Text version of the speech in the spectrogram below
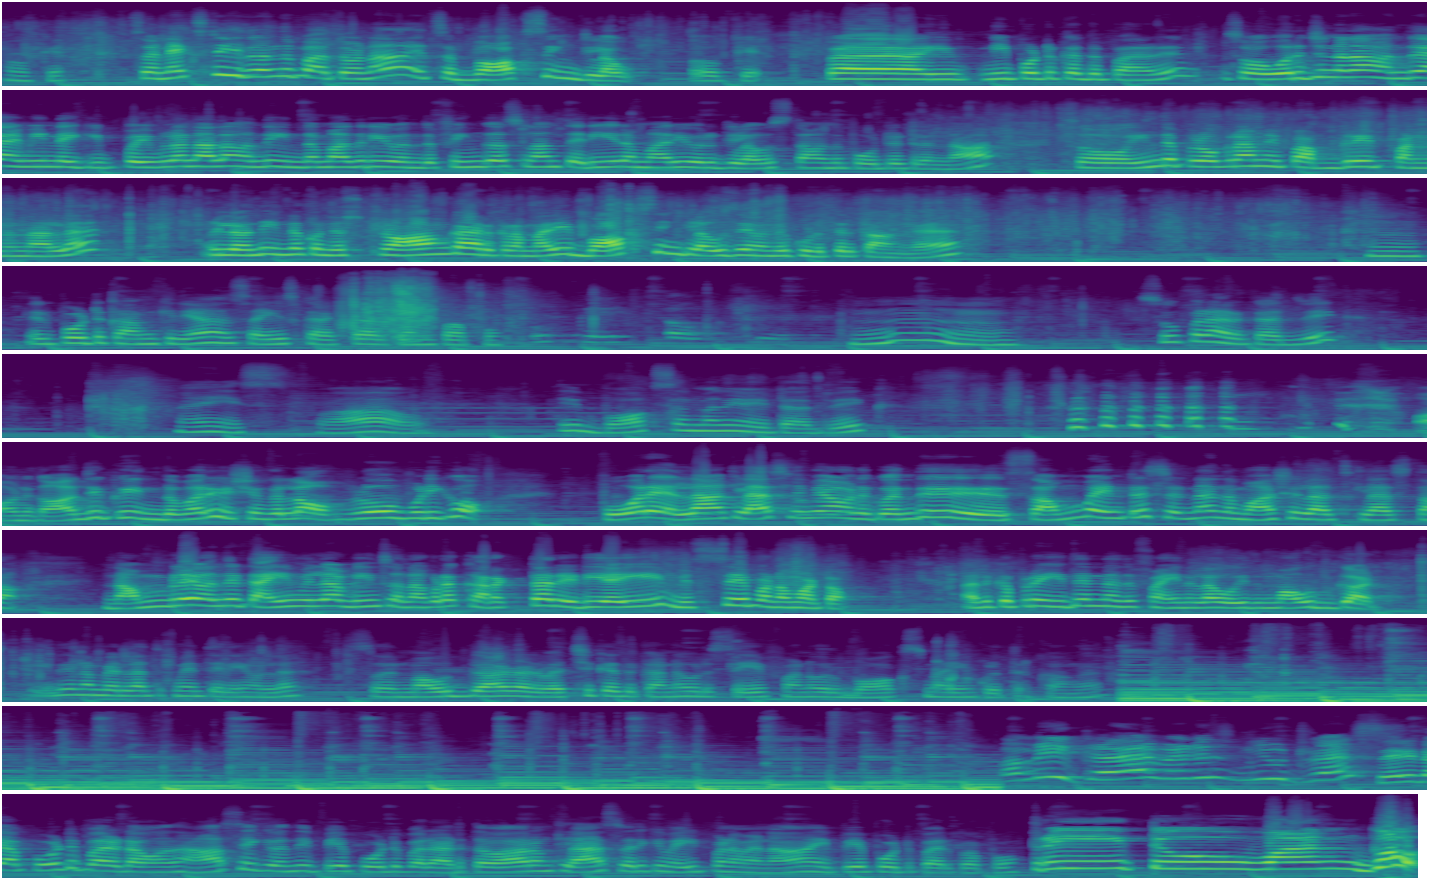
ஓகே ஸோ நெக்ஸ்ட் இது வந்து பார்த்தோன்னா it's a boxing glove okay இப்போ நீ போட்டிருக்கிறது பாரு. ஸோ ஒரிஜினலாக வந்து ஐ மீன் லைக் இப்போ இவ்வளோ நாளாக வந்து இந்த மாதிரி வந்து ஃபிங்கர்ஸ்லாம் தெரியிற மாதிரி ஒரு க்ளவுஸ் தான் வந்து போட்டுட்டு இருந்தான் ஸோ இந்த ப்ரோக்ராம் இப்போ அப்கிரேட் பண்ணனால இதில் வந்து இன்னும் கொஞ்சம் ஸ்ட்ராங்காக இருக்கிற மாதிரி பாக்ஸிங் க்ளவுஸே வந்து கொடுத்துருக்காங்க. ம் இது போட்டு காமிக்கிறியா? சைஸ் கரெக்டாக இருக்கான்னு பார்ப்போம். Oh. ம் சூப்பராக இருக்கு அத்விக் நைஸ் வாவ் ஏய் பாக்ஸர் மாதிரி ஆயிட்டா அத்விக் அவனுக்கு ஆதிக்கு இந்த மாதிரி விஷயங்கள்லாம் அவ்வளோ பிடிக்கும். போகிற எல்லா கிளாஸ்லையுமே அவனுக்கு வந்து செம்ம இன்ட்ரெஸ்டட்னா இந்த மார்ஷியல் ஆர்ட்ஸ் கிளாஸ் தான். நம்மளே வந்து டைம் இல்லை அப்படின்னு சொன்னால் கூட கரெக்டாக ரெடி ஆகி மிஸ்ஸே பண்ண மாட்டோம். அதுக்கப்புறம் இது என்னது ஃபைனலாக இது மவுத் கார்டு இது நம்ம எல்லாத்துக்குமே தெரியும்ல. ஸோ மவுத் கார்டு அதை வச்சுக்கிறதுக்கான ஒரு சேஃபான ஒரு பாக்ஸ் மாதிரியும் கொடுத்துருக்காங்க. Mummy, new dress? சரிடா போட்டு பாருடா உன் ஆசைக்கு வந்து இப்பயே போட்டு பாரு. அடுத்த வாரம் கிளாஸ் வரைக்கும் வெயிட் பண்ண வேணாம். இப்பயே போட்டு பாரு பார்ப்போம் த்ரீ டூ ஒன் கோ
